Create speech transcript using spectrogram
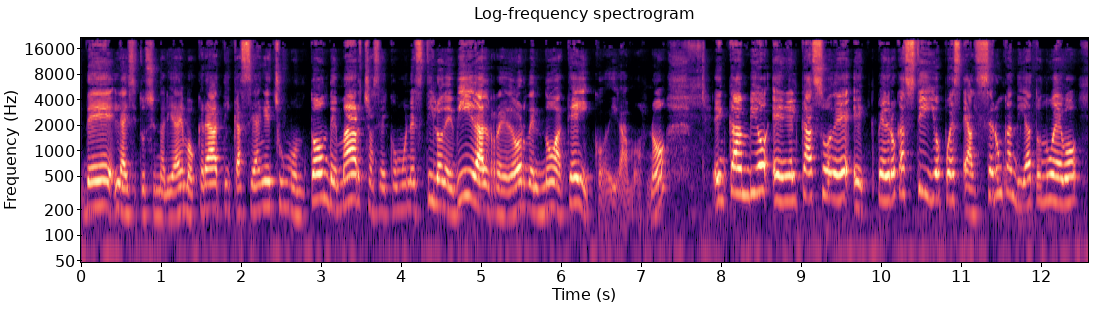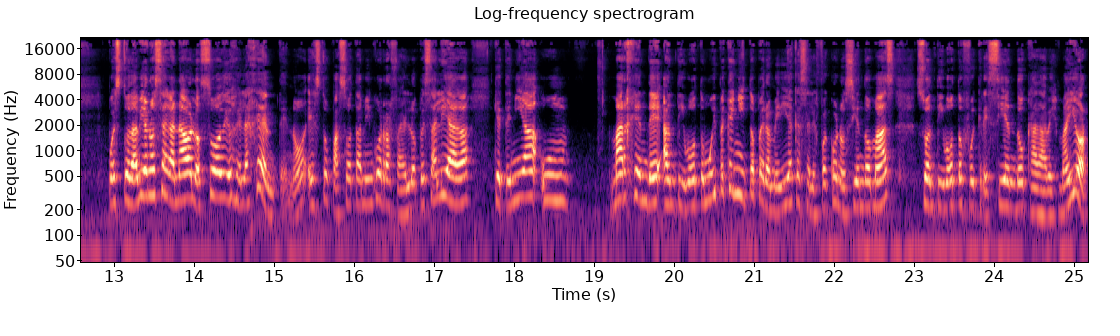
de la institucionalidad democrática, se han hecho un montón de marchas, hay como un estilo de vida alrededor del no a Keiko, digamos, ¿no? En cambio, en el caso de eh, Pedro Castillo, pues al ser un candidato nuevo, pues todavía no se ha ganado los odios de la gente, ¿no? Esto pasó también con Rafael López Aliaga, que tenía un margen de antivoto muy pequeñito, pero a medida que se le fue conociendo más, su antivoto fue creciendo cada vez mayor.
